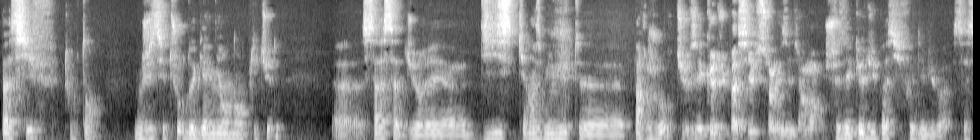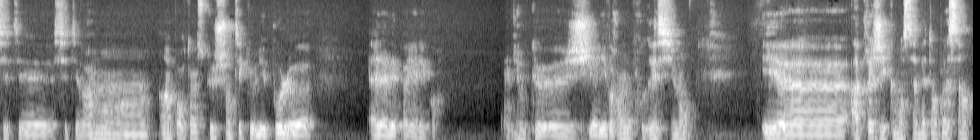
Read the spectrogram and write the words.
passifs tout le temps. Donc j'essaie toujours de gagner en amplitude. Euh, ça, ça durait 10-15 minutes par jour. Tu faisais que du passif sur les étirements? Je faisais que du passif au début. ouais. Ça, c'était vraiment important parce que je sentais que l'épaule, elle allait pas y aller. Quoi. Ok. Donc euh, j'y allais vraiment progressivement. Et euh, après, j'ai commencé à mettre en place un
